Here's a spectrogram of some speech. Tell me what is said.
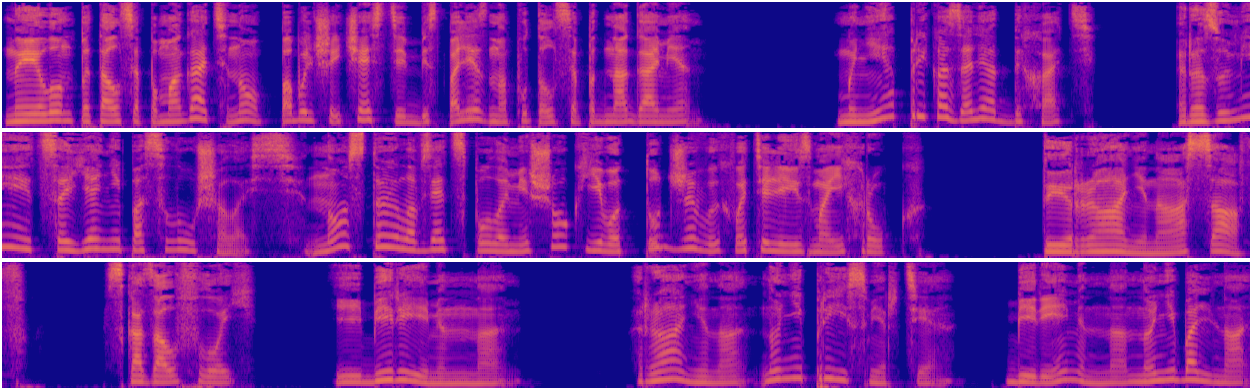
Нейлон пытался помогать, но по большей части бесполезно путался под ногами. Мне приказали отдыхать. Разумеется, я не послушалась, но стоило взять с пола мешок, его тут же выхватили из моих рук. «Ты ранена, Асаф», — сказал Флой. «И беременна». «Ранена, но не при смерти. Беременна, но не больна.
